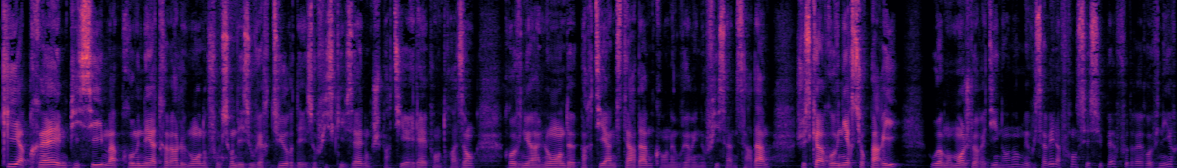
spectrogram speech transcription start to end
qui après MPC m'a promené à travers le monde en fonction des ouvertures des offices qu'ils faisaient. Donc je suis parti à LA pendant trois ans, revenu à Londres, parti à Amsterdam quand on a ouvert une office à Amsterdam, jusqu'à revenir sur Paris où à un moment je leur ai dit non non mais vous savez la France c'est super faudrait revenir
